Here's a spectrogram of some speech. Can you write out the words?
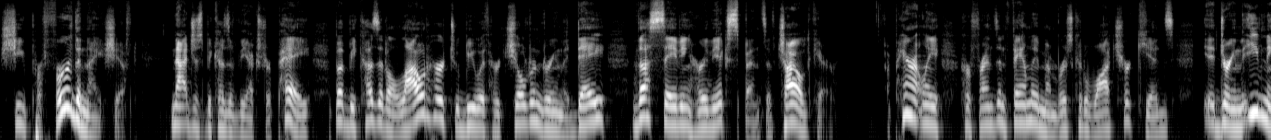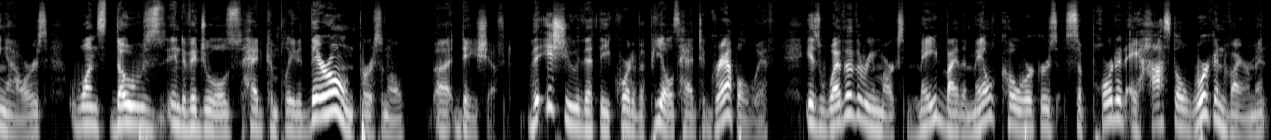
she preferred the night shift, not just because of the extra pay, but because it allowed her to be with her children during the day, thus saving her the expense of childcare. Apparently, her friends and family members could watch her kids eh, during the evening hours once those individuals had completed their own personal uh, day shift. The issue that the Court of Appeals had to grapple with is whether the remarks made by the male coworkers supported a hostile work environment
